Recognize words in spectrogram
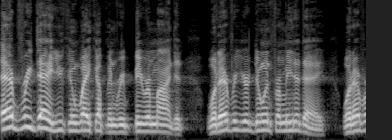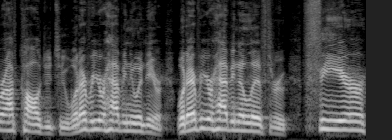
Every day you can wake up and re- be reminded whatever you're doing for me today, whatever I've called you to, whatever you're having to endure, whatever you're having to live through, fear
